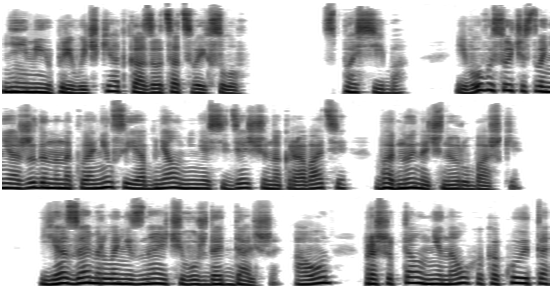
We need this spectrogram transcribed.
Не имею привычки отказываться от своих слов». «Спасибо». Его высочество неожиданно наклонился и обнял меня, сидящую на кровати в одной ночной рубашке. Я замерла, не зная, чего ждать дальше, а он прошептал мне на ухо какое-то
